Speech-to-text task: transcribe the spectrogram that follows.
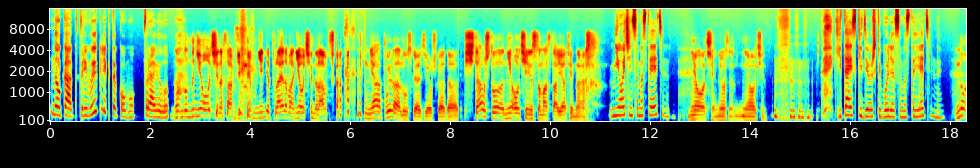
Но как, привыкли к такому правилу? Ну, ну, не очень, на самом деле. Мне не, про этого не очень нравится. У меня была русская девушка, да. Считал, что не очень самостоятельная. Не очень самостоятельно? Не очень, не, не очень. Китайские девушки более самостоятельные? Ну,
